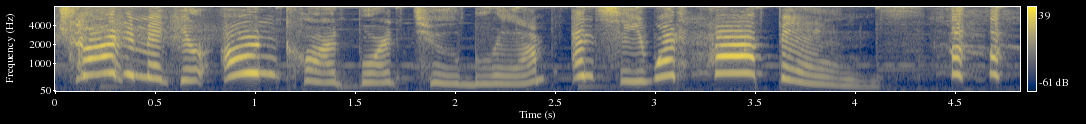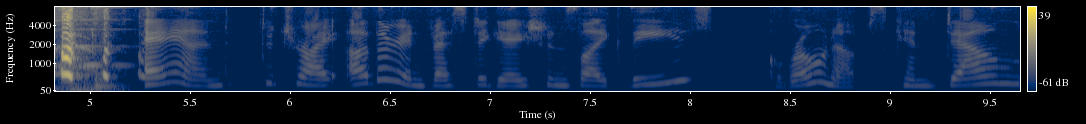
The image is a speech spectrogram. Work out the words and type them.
Try to make your own cardboard tube ramp and see what happens. and to try other investigations like these, grown-ups can download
